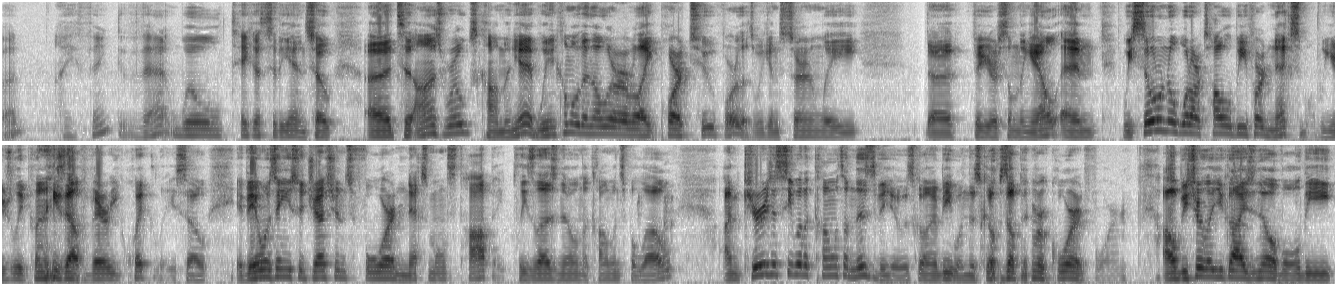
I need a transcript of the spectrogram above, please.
But I think that will take us to the end. So, uh, to Oz Rogue's comment, yeah, if we can come up with another like part two for this, we can certainly uh, figure something out. And we still don't know what our title will be for next month. We usually plan these out very quickly. So, if anyone has any suggestions for next month's topic, please let us know in the comments below. I'm curious to see what the comments on this video is going to be when this goes up in recorded form. I'll be sure to let you guys know of all the,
